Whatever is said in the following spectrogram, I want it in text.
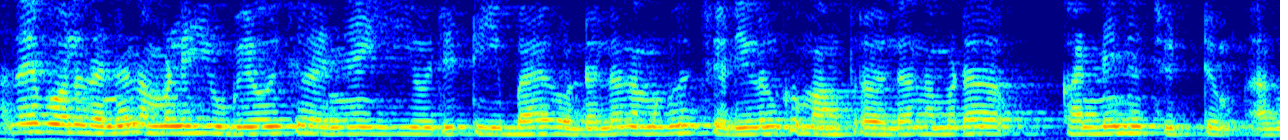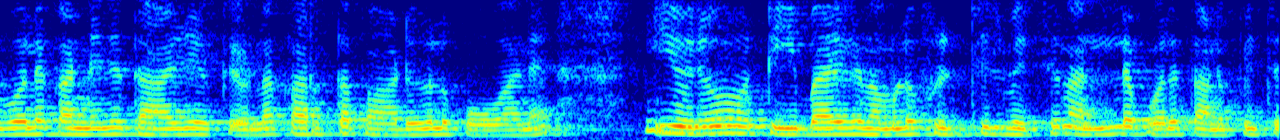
അതേപോലെ തന്നെ നമ്മൾ ഈ ഉപയോഗിച്ച് കഴിഞ്ഞ ഈ ഒരു ടീ ബാഗ് ഉണ്ടല്ലോ നമുക്ക് ചെടികൾക്ക് മാത്രമല്ല നമ്മുടെ കണ്ണിന് ചുറ്റും അതുപോലെ കണ്ണിന് താഴെയൊക്കെയുള്ള കറുത്ത പാടുകൾ പോവാൻ ഈ ഒരു ടീ ബാഗ് നമ്മൾ ഫ്രിഡ്ജിൽ വെച്ച് നല്ലപോലെ തണുപ്പിച്ച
